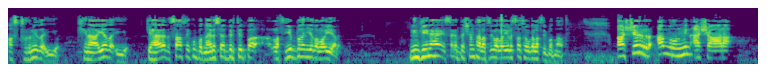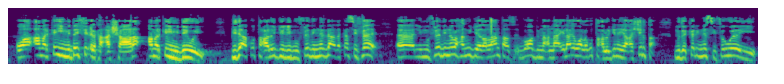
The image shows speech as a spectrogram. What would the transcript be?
asturnida iyo kinaayada iyo jahaalada saasay ku badnaayeen. Saa darteed baa lafdiyo badan iyada loo yeelay. Ninkiina isaga de lafdi baa loo yeelay saas uga lafdi badnaatay. Ashir amrun min ashaara. Waa amar ka yimiday ficilka ashaara amar ka yimiday wey bidaa ku tacaluji limufradina daada ka sifee limufradina waxaan u jeedaa laantaas oo bimacnaa ilaayo waa lagu tacalujinaya ashirta mudakarina sife weeyi.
